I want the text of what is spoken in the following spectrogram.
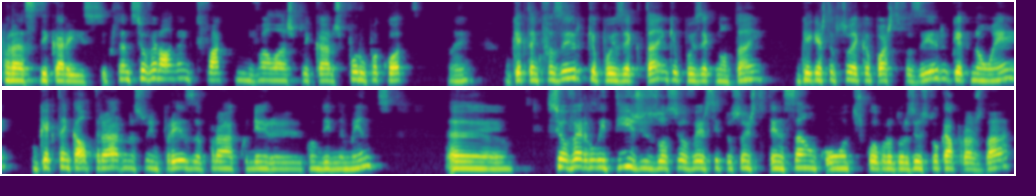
para se dedicar a isso. E, portanto, se houver alguém que de facto nos vá lá explicar, expor o pacote, é? o que é que tem que fazer, que apoios é que tem, que apoios é que não tem, o que é que esta pessoa é capaz de fazer, o que é que não é, o que é que tem que alterar na sua empresa para acolher eh, com dignamente. Uh, se houver litígios ou se houver situações de tensão com outros colaboradores, eu estou cá para ajudar.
